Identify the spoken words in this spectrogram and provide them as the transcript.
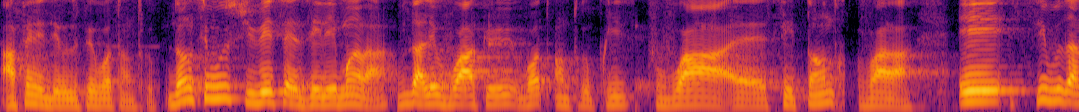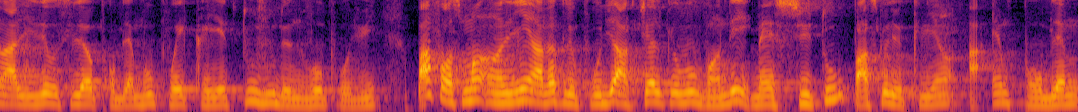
afin de développer votre entreprise. Donc, si vous suivez ces éléments-là, vous allez voir que votre entreprise pouvoir euh, s'étendre. Voilà. Et si vous analysez aussi leurs problèmes, vous pouvez créer toujours de nouveaux produits. Pas forcément en lien avec le produit actuel que vous vendez, mais surtout parce que le client a un problème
